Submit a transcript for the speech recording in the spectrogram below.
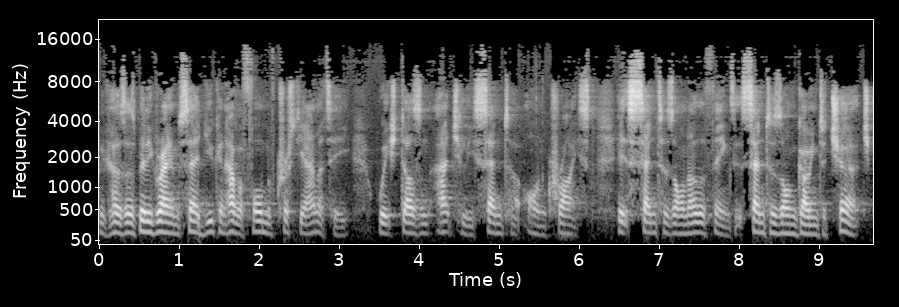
Because as Billy Graham said, you can have a form of Christianity which doesn't actually center on Christ. It centers on other things. It centers on going to church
